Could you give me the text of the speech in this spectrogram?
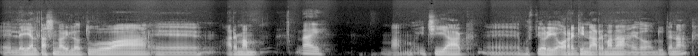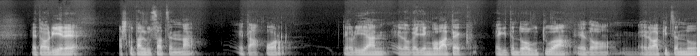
e, leialtasunari lotua, e, harreman Bai, ba, itxiak, e, guzti hori horrekin harremana edo dutenak, eta hori ere askotan luzatzen da, eta hor, teorian edo gehiengo batek egiten du autua edo erabakitzen du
